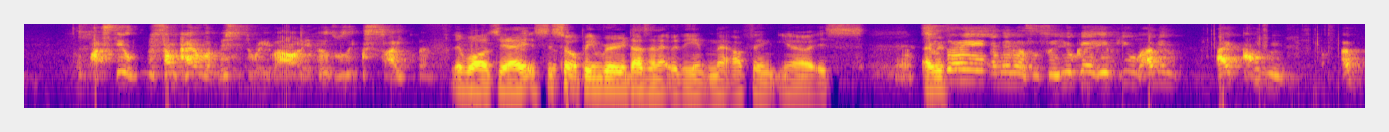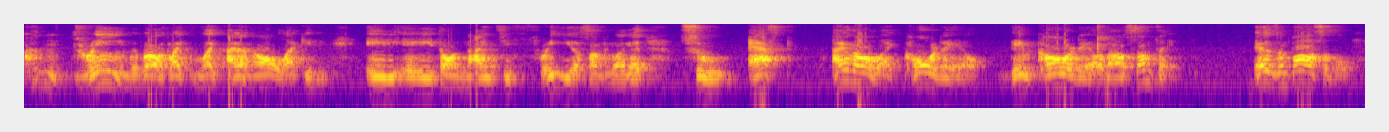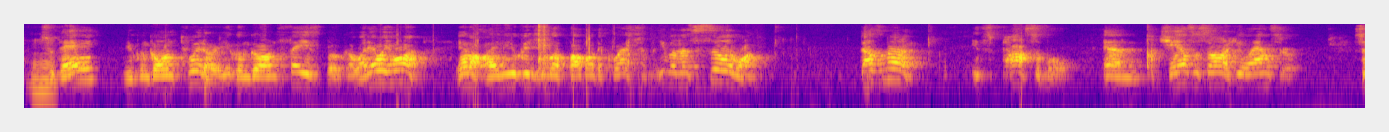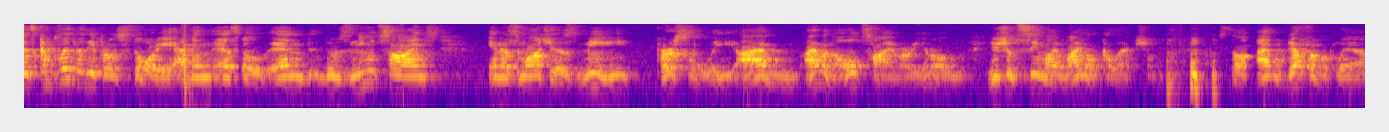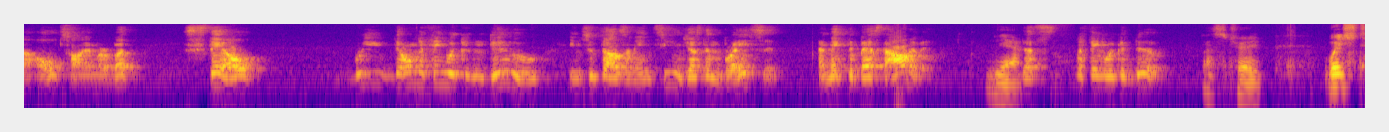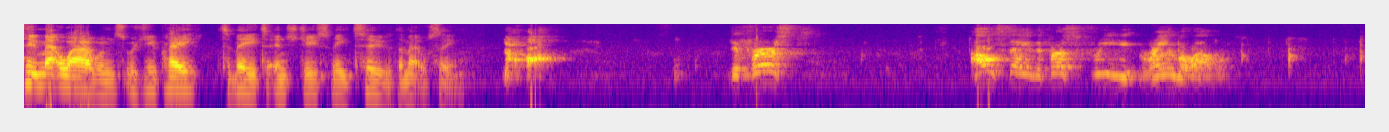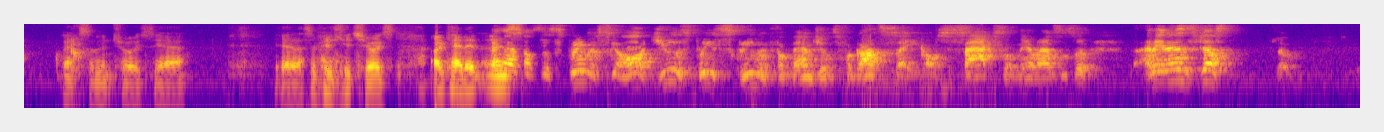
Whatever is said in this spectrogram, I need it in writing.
but still, there's some kind of a mystery about it. There was excitement. It was, yeah. It's sort of been ruined, hasn't it, with the internet? I think you know, it's. Yeah. Today, I mean, as a UK, if you, I mean, I couldn't, I couldn't dream about like, like I don't know, like in '88 or '93 or something like that, to ask, I don't know, like Coverdale, David Coverdale about something. It is impossible. Mm-hmm. Today, you can go on Twitter, you can go on Facebook, or whatever you want. You know, and you can just pop out a question, even a silly one. Doesn't matter. It's possible, and chances are he'll answer. So it's completely different story. I mean, so and there's new times, in as much as me personally, I'm I'm an old timer. You know, you should see my vinyl collection. so I'm definitely an old timer, but still, we the only thing we can do in 2018 just embrace it and make the best out of it. Yeah, that's the thing we could do. That's true. Which two metal albums would you play to me to introduce me to the metal scene? the first, I'll say the first three Rainbow albums. Excellent choice, yeah. Yeah, that's a really good choice. Okay, then. And then the screaming, oh, Judas Priest screaming for vengeance, for God's sake, or Saxon, you know, so, I mean, it's just,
